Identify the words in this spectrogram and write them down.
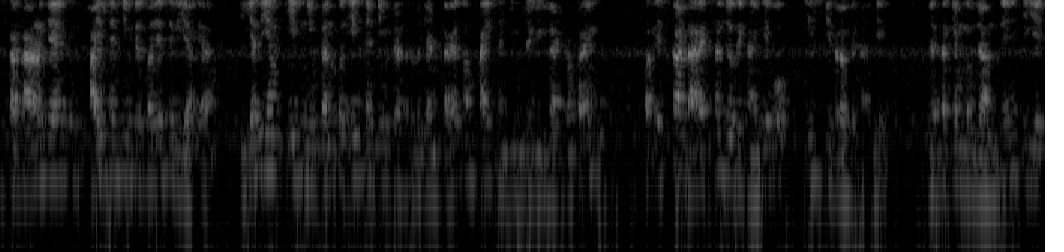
इसका कारण क्या है? क्योंकि फाइव सेंटीमीटर इस वजह से लिया गया यदि हम एक न्यूटन को एक सेंटीमीटर से रिप्रेजेंट करें तो हम फाइव सेंटीमीटर की लाइन ड्रॉ करेंगे और इसका डायरेक्शन जो दिखाएँगे वो ईस्ट की तरफ़ दिखाएँगे। जैसा कि हम लोग जानते हैं कि ये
